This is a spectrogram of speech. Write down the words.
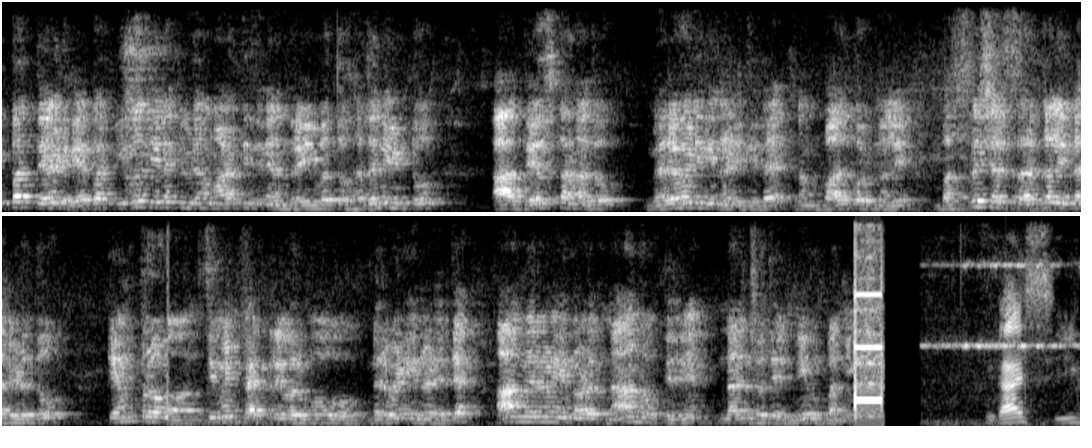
ಇಪ್ಪತ್ತೆರಡಿಗೆ ಬಟ್ ಇವತ್ತು ಏನಕ್ಕೆ ವಿಡಿಯೋ ಮಾಡ್ತಿದ್ದೀನಿ ಅಂದ್ರೆ ಇವತ್ತು ಹದಿನೆಂಟು ಆ ದೇವಸ್ಥಾನದು ಮೆರವಣಿಗೆ ನಡೀತಿದೆ ನಮ್ಮ ಬಾಲ್ಕೋಟ್ನಲ್ಲಿ ಬಸವೇಶ್ವರ ಸರ್ಕಲ್ ಇಂದ ಹಿಡಿದು ಕೆಂಪ್ರೋ ಸಿಮೆಂಟ್ ಫ್ಯಾಕ್ಟರಿ ವರೆಗೂ ಮೆರವಣಿಗೆ ನಡೆಯುತ್ತೆ. ಆ ಮೆರವಣಿಗೆ ನೋಡಕ್ ನಾನು ಹೋಗ್ತಿದ್ದೀನಿ. ನನ್ನ ಜೊತೆ ನೀವು ಬನ್ನಿ. ಗಾಯ್ಸ್ ಈಗ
